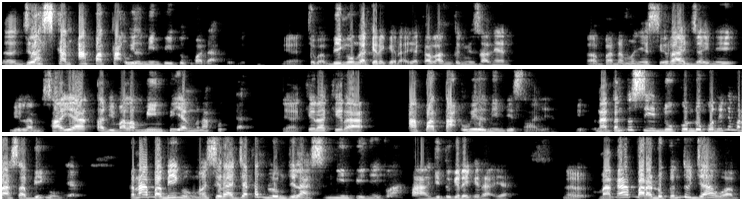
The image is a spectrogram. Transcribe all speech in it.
uh, jelaskan apa takwil mimpi itu kepada aku. Gitu. Ya, coba bingung nggak kira-kira ya kalau antum misalnya apa namanya si raja ini bilang saya tadi malam mimpi yang menakutkan. Ya kira-kira apa takwil mimpi saya? Gitu. Nah tentu si dukun-dukun ini merasa bingung ya Kenapa bingung? Si raja kan belum jelas mimpinya itu apa gitu kira-kira ya. Eh, maka para dukun itu jawab,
